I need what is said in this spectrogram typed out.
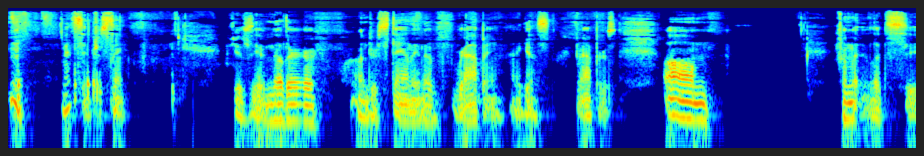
Hmm. That's interesting. Gives you another understanding of rapping, I guess, rappers. Um, from let's see.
